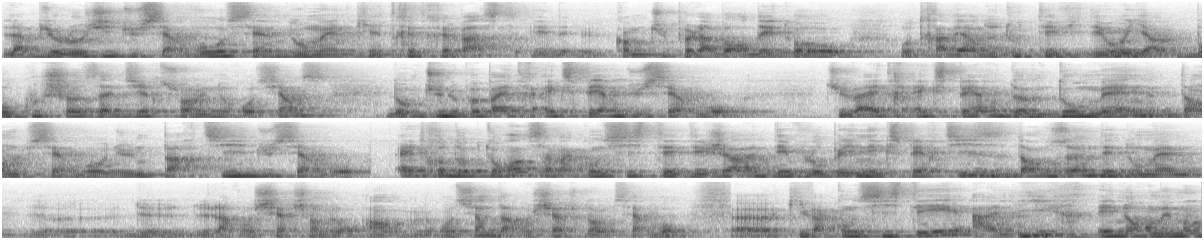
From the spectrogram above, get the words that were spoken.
la biologie du cerveau, c'est un domaine qui est très très vaste, et comme tu peux l'aborder toi au travers de toutes tes vidéos, il y a beaucoup de choses à dire sur les neurosciences, donc tu ne peux pas être expert du cerveau tu vas être expert d'un domaine dans le cerveau, d'une partie du cerveau. Être doctorant, ça va consister déjà à développer une expertise dans un des domaines euh, de, la recherche en, neuro- en neurosciences, de la recherche dans le cerveau, euh, qui va consister à lire énormément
